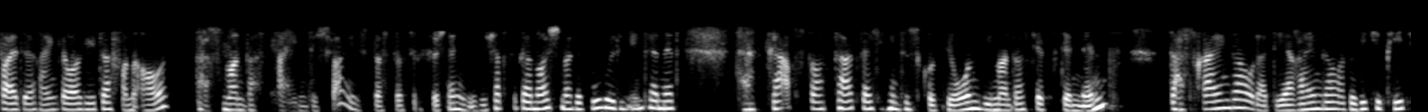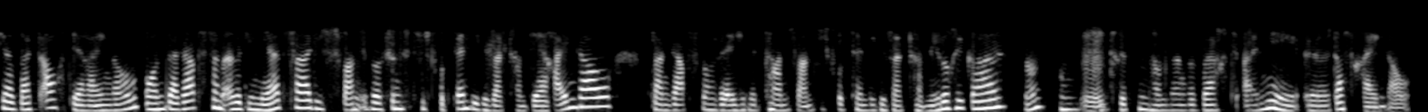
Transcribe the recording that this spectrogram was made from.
weil der Rheingauer geht davon aus, dass man das eigentlich weiß, dass das selbstverständlich ist. Ich habe sogar neulich mal gegoogelt im Internet, da gab es doch tatsächlich eine Diskussion, wie man das jetzt denn nennt. Das Rheingau oder der Rheingau, also Wikipedia sagt auch der Rheingau. Und da gab es dann also die Mehrzahl, die waren über 50 Prozent, die gesagt haben, der Rheingau. Dann gab es noch welche mit 20 Prozent, die gesagt haben, mir doch egal. Ne? Und mhm. die Dritten haben dann gesagt, ah, nee, äh, das Rheingau.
